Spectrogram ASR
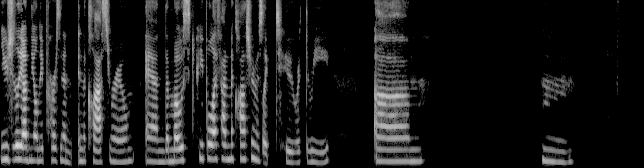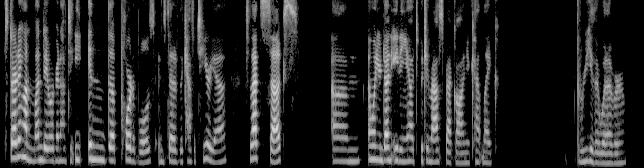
usually I'm the only person in, in the classroom, and the most people I've had in the classroom is like two or three. Um, hmm. Starting on Monday, we're gonna have to eat in the portables instead of the cafeteria, so that sucks. Um, and when you're done eating, you have to put your mask back on. You can't like breathe or whatever.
